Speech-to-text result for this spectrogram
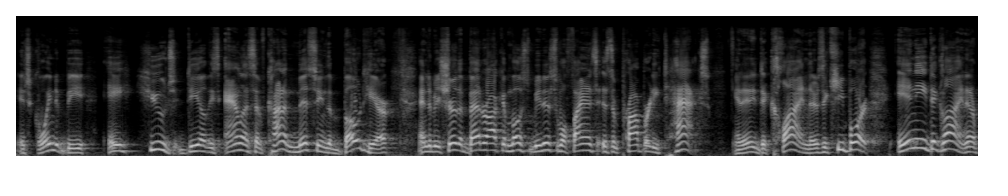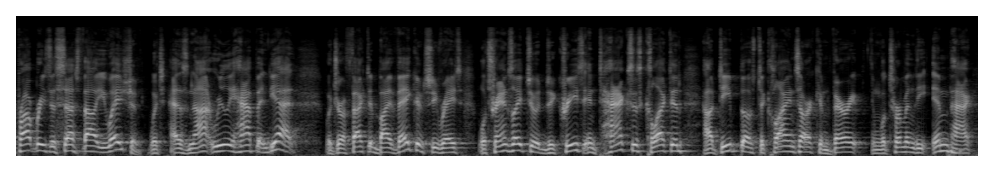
it's going to be a huge deal. These analysts have kind of missing the boat here. And to be sure, the bedrock of most municipal finance is the property tax. And any decline, there's a key port, any decline in a property's assessed valuation, which has not really happened yet, which are affected by vacancy rates, will translate to a decrease in taxes collected. How deep those declines are can vary and will determine the impact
